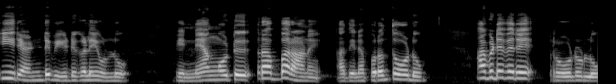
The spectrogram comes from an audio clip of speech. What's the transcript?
ഈ രണ്ട് വീടുകളേ ഉള്ളൂ. പിന്നെ അങ്ങോട്ട് റബ്ബറാണ് അതിനപ്പുറം തോടും. അവിടെ വരെ റോഡുള്ളൂ.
